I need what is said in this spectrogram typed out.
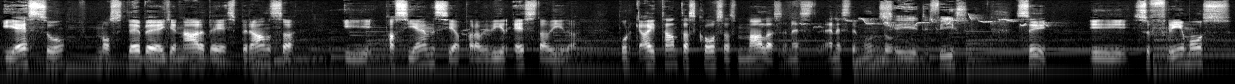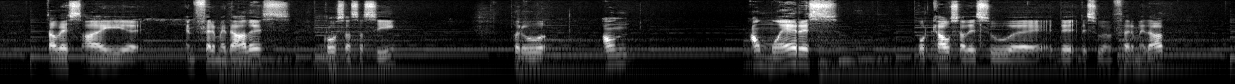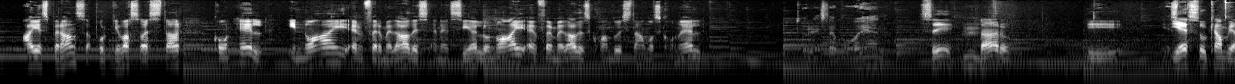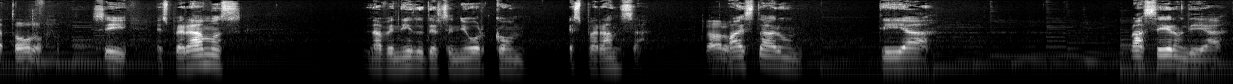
Y eso nos debe llenar de esperanza y paciencia para vivir esta vida, porque hay tantas cosas malas en este, en este mundo. Sí, difícil. Sí, y sufrimos, tal vez hay eh, enfermedades, cosas así, pero aún, aún mueres por causa de su, eh, de, de su enfermedad, hay esperanza porque vas a estar con Él y no hay enfermedades en el cielo, no hay enfermedades cuando estamos con Él. Tú eres bueno. Sí, Mm. claro. Y, y eso cambia todo. Sí, esperamos la venida del Señor con esperanza. Claro. Va a estar un día, va a ser un día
